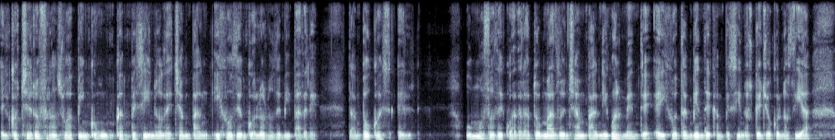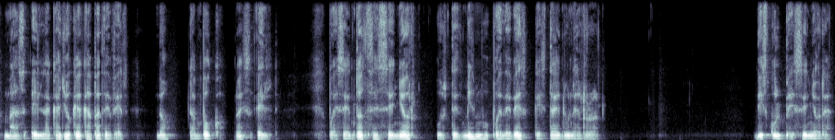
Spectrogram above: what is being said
El cochero François Pincon, un campesino de Champagne, hijo de un colono de mi padre. Tampoco es él. Un mozo de cuadra tomado en Champagne igualmente, e hijo también de campesinos que yo conocía, más el lacayo que acaba de ver. No, tampoco, no es él. Pues entonces, señor, usted mismo puede ver que está en un error. Disculpe, señora.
